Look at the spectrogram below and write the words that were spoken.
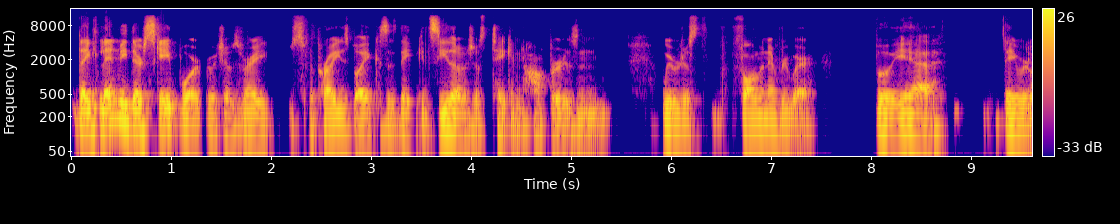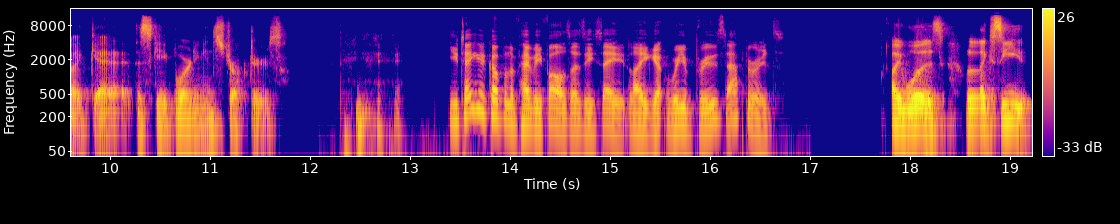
they lent me their skateboard, which I was very surprised by because they could see that I was just taking hoppers and we were just falling everywhere. But yeah, they were like uh, the skateboarding instructors. you take a couple of heavy falls, as you say. Like, were you bruised afterwards? I was well, like, see,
